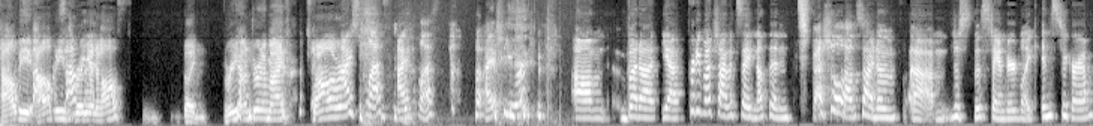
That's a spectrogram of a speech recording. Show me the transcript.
I'll be I'll be bringing off like 300 of my followers. I have less. I have less. I have fewer. um, but uh, yeah, pretty much I would say nothing special outside of um, just the standard like Instagram.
